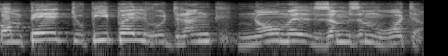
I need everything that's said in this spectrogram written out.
compared to people who drank normal Zamzam water.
